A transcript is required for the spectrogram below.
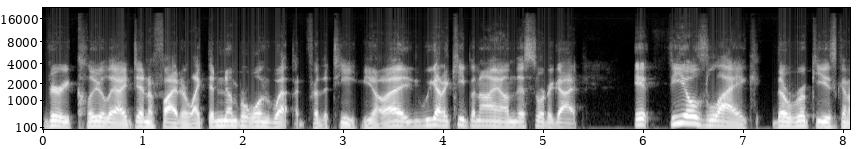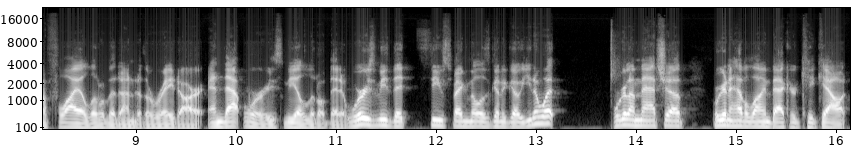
very clearly identified are like the number one weapon for the team. You know, hey, we got to keep an eye on this sort of guy. It feels like the rookie is going to fly a little bit under the radar, and that worries me a little bit. It worries me that Steve Spagnuolo is going to go, you know what? We're going to match up. We're going to have a linebacker kick out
